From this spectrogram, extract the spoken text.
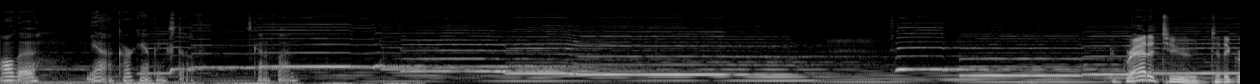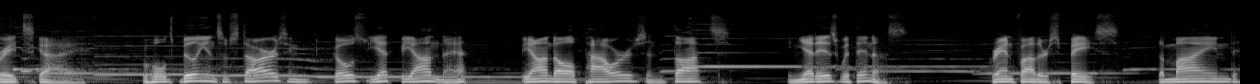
all the, yeah, car camping stuff. It's kind of fun. Gratitude to the great sky, who holds billions of stars and goes yet beyond that, beyond all powers and thoughts, and yet is within us. Grandfather Space, the mind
